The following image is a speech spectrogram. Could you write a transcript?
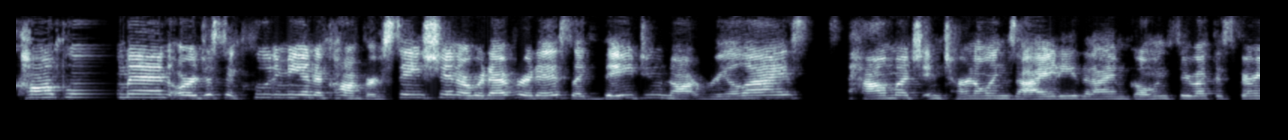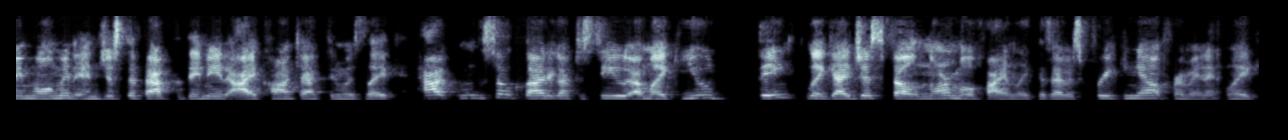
compliment or just including me in a conversation or whatever it is like they do not realize how much internal anxiety that i'm going through at this very moment and just the fact that they made eye contact and was like i'm so glad i got to see you. I'm like you think like i just felt normal finally because i was freaking out for a minute. Like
